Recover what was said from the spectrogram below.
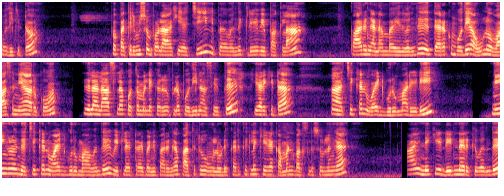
கொதிக்கிட்டோம். இப்போ பத்து நிமிஷம் போல் ஆகியாச்சு. இப்போ வந்து கிரேவி பார்க்கலாம். பாருங்கள் நம்ம இது வந்து திறக்கும் போதே அவ்வளோ வாசனையாக இருக்கும். இதில் லாஸ்ட்டில் கொத்தமல்லி கருவேப்பிலை புதினா சேர்த்து இறக்கிட்டால் சிக்கன் ஒயிட் குருமா ரெடி நீங்களும் இந்த சிக்கன் ஒயிட் குருமா வந்து வீட்டில் ட்ரை பண்ணி பாருங்கள் பார்த்துட்டு உங்களுடைய கருத்துக்களை கீழே கமெண்ட் பாக்ஸில் சொல்லுங்கள் நான் இன்றைக்கி டின்னருக்கு வந்து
